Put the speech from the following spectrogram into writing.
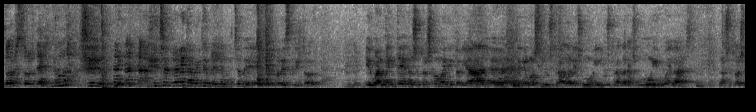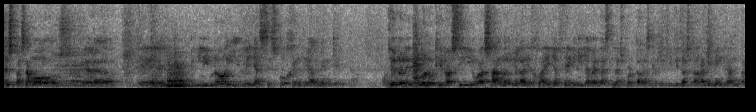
torsos desnudos. De hecho, creo que también depende mucho de tipo de escritor. Igualmente, nosotros como editorial eh, tenemos ilustradores muy, ilustradoras muy buenas. Nosotros les pasamos eh, el libro y ellas se escogen realmente. Yo no le digo lo quiero así o así, no, yo la dejo a ella hacer y la verdad es que las portadas que he recibido hasta ahora a mí me encantan.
